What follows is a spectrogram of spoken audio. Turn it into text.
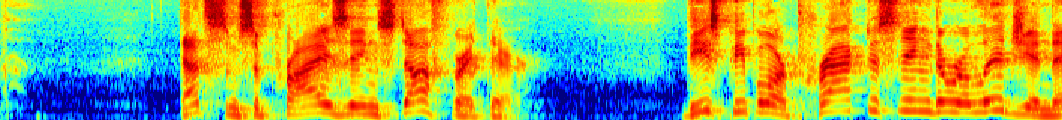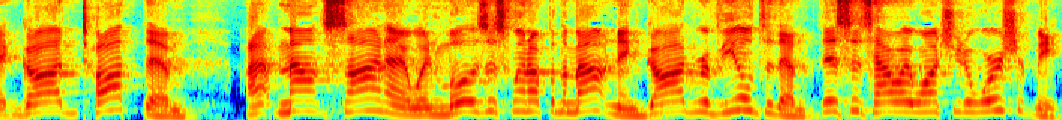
That's some surprising stuff right there. These people are practicing the religion that God taught them at Mount Sinai when Moses went up on the mountain and God revealed to them, This is how I want you to worship me.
